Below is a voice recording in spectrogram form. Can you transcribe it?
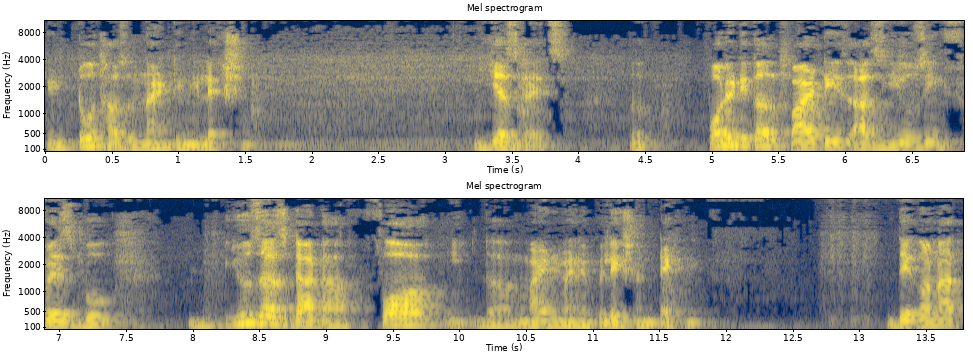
in 2019 election. Yes guys, the political parties are using Facebook users data for the mind manipulation technique. They're gonna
